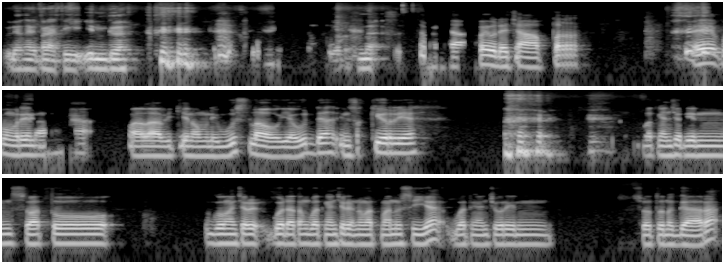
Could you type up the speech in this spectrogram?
Udah nggak diperhatiin gue. Nggak. capek udah caper eh pemerintahnya malah bikin omnibus law ya udah insecure ya buat ngancurin suatu gue ngancur gue datang buat ngancurin umat manusia buat ngancurin suatu negara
